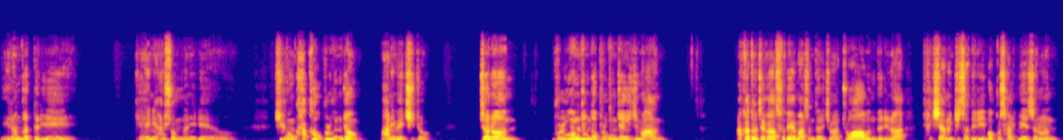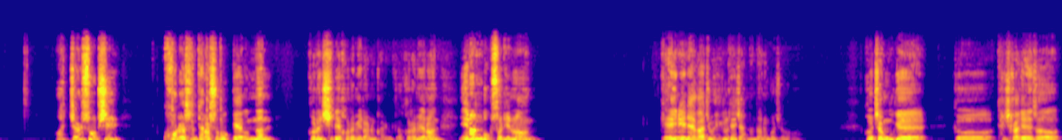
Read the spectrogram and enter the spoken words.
이런 것들이 개인이 할 수 없는 일이에요. 지금 카카오 불공정 많이 외치죠. 저는 불공정도 불공정이지만 아까도 제가 서두에 말씀드렸지만 조합원들이나 택시하는 기사들이 먹고 살기 위해서는 어쩔 수 없이 코를 선택할 수밖에 없는 그런 시대 흐름이라는 거 아닙니까? 그러면은 이런 목소리는 개인이 내 가지고 해결되지 않는다는 거죠. 그 전국의 그 택시 관련해서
